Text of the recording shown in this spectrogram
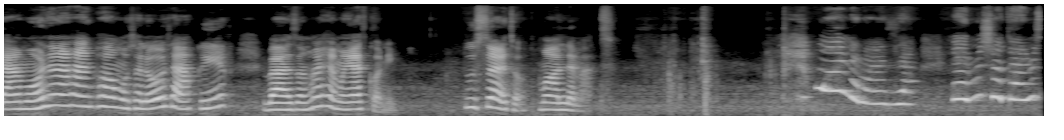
در مورد نهنگ ها مطالعه و تحقیق و از آنها حمایت کنی. دوست تو معلمت. معلم عزیزم امروز شادترین روز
